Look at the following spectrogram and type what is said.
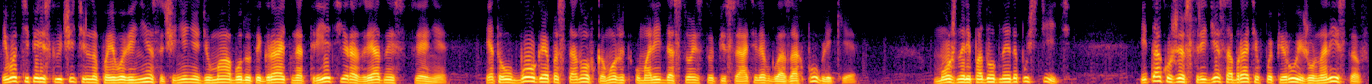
И вот теперь исключительно по его вине сочинения Дюма будут играть на третьей разрядной сцене. Эта убогая постановка может умолить достоинство писателя в глазах публики. Можно ли подобное допустить? И так уже в среде собратьев по перу и журналистов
